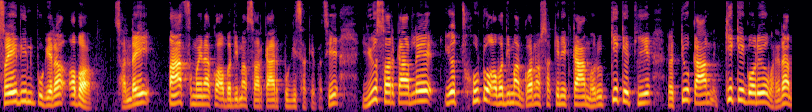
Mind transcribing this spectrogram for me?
सय दिन पुगेर अब झन्डै पाँच महिनाको अवधिमा सरकार पुगिसकेपछि यो सरकारले यो छोटो अवधिमा गर्न सकिने कामहरू के के थिए र त्यो काम के के गर्यो भनेर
